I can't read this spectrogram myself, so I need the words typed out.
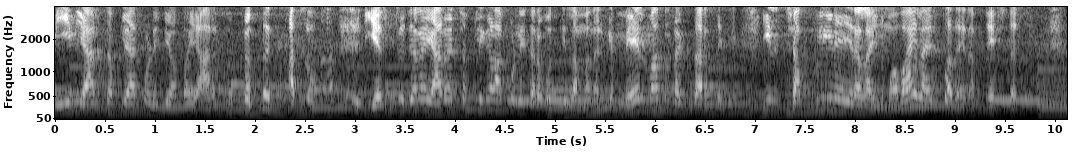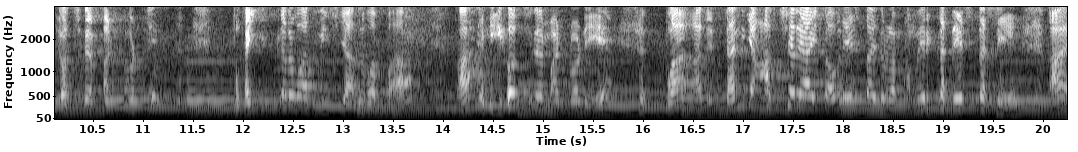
ನೀನ್ ಯಾರು ಚಪ್ಪಲಿ ಹಾಕೊಂಡಿದ್ಯಪ್ಪ ಯಾರು ಗೊತ್ತು? ಅಲ್ವಾ? ಎಷ್ಟು ಜನ ಯಾರ್ಯಾರು ಚಪ್ಪಲಿಗಳು ಹಾಕೊಂಡಿದ್ದಾರೆ ಗೊತ್ತಿಲ್ಲಮ್ಮ ನನಗೆ. ಮೇಲ್ ಮಾತ್ರ ನಗ್ತಾ ಇರ್ತೀನಿ. ಇಲ್ಲಿ ಚಪ್ಪಲಿನೇ ಇರಲ್ಲ ಇಲ್ಲಿ ಮೊಬೈಲ್ ಇರ್ತದೆ ನಮ್ಮ ದೇಶದಲ್ಲಿ. ಯೋಚನೆ ಮಾಡಿ ನೋಡಿ. ಭಯಂಕರವಾದ ವಿಷಯ ಅಲ್ವಪ್ಪ? ಯೋಚನೆ ಮಾಡಿ ನೋಡಿ. ಅದು ನನಗೆ ಆಶ್ಚರ್ಯ ಆಯಿತು. ಅವ್ರು ಹೇಳ್ತಾ ಇದ್ರು, ನಮ್ಮ ಅಮೆರಿಕ ದೇಶದಲ್ಲಿ, ಆ,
